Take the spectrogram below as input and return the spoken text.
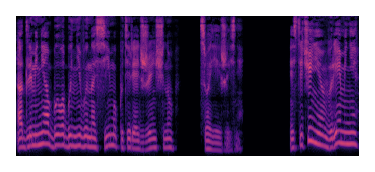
А для меня было бы невыносимо потерять женщину своей жизни. И с течением времени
